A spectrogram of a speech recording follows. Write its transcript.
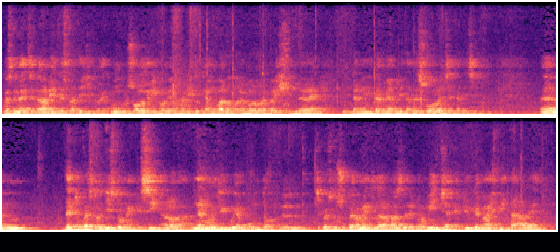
questo invece è veramente strategico e comunque il suolo agricolo abbiamo capito che ha un valore, un valore a prescindere in termini di permeabilità del suolo eccetera eccetera. Um, detto questo gli strumenti, sì, allora nel momento in cui appunto eh, c'è questo superamento della fase delle province è più che mai vitale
